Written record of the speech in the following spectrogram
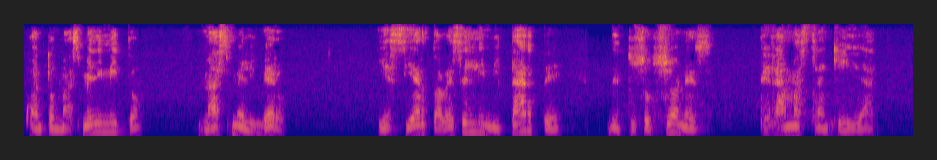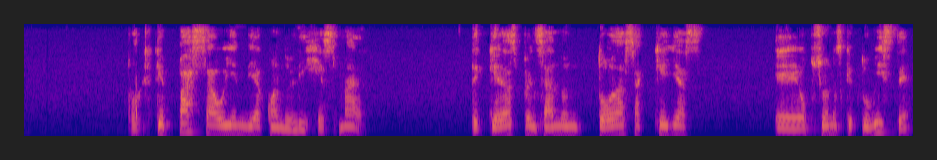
cuanto más me limito, más me libero. Y es cierto, a veces limitarte de tus opciones te da más tranquilidad. Porque ¿qué pasa hoy en día cuando eliges mal? Te quedas pensando en todas aquellas eh, opciones que tuviste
